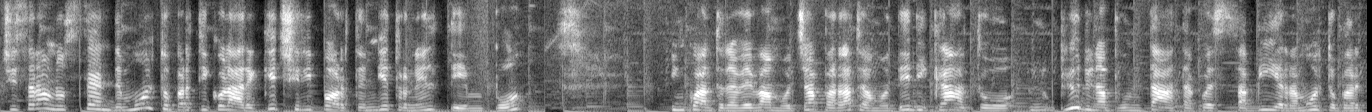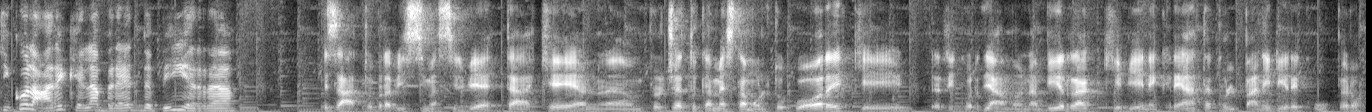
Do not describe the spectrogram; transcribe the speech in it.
ci sarà uno stand molto particolare che ci riporta indietro nel tempo in quanto ne avevamo già parlato, avevamo dedicato più di una puntata a questa birra molto particolare che è la Bread Beer. Esatto, bravissima Silvietta, che è un, un, progetto che a me sta molto a cuore, che ricordiamo è una birra che viene creata col pane di recupero.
